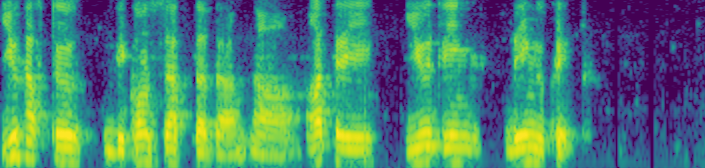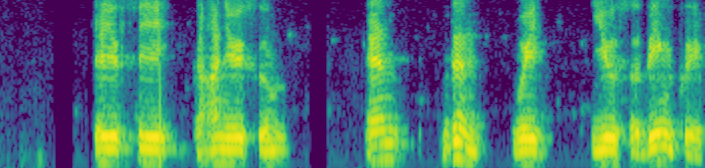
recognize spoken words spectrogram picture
you have to deconstruct the uh, artery using ring clip. Here you see the aneurysm, and then we use a ring clip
